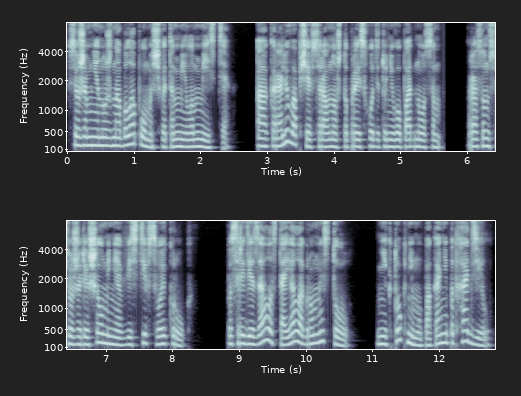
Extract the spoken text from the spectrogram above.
Все же мне нужна была помощь в этом милом месте. А королю вообще все равно, что происходит у него под носом, раз он все же решил меня ввести в свой круг. Посреди зала стоял огромный стол. Никто к нему пока не подходил.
